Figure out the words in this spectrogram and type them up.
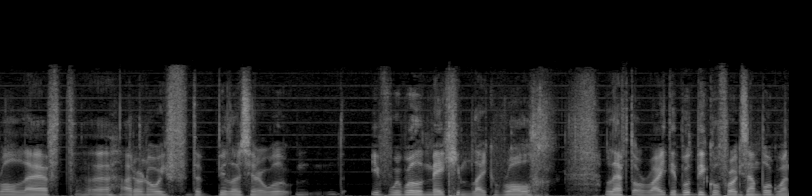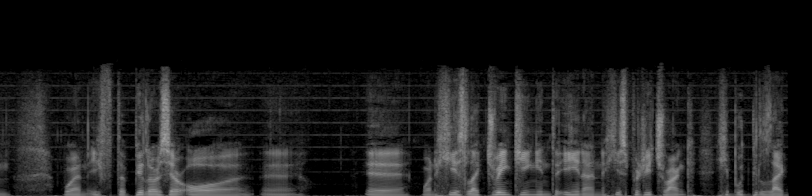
roll left. Uh, I don't know if the villager will if we will make him like roll left or right. It would be cool for example when when if the villager or uh, uh, when he's like drinking in the inn and he's pretty drunk he would be like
